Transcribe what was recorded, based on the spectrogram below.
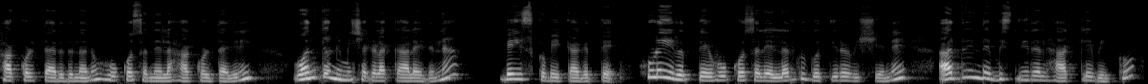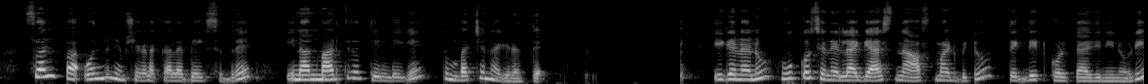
ಹಾಕ್ಕೊಳ್ತಾ ಇರೋದು ನಾನು. ಹೂಕೋಸನ್ನೆಲ್ಲ ಹಾಕ್ಕೊಳ್ತಾ ಇದ್ದೀನಿ. ಒಂದು ನಿಮಿಷಗಳ ಕಾಲ ಇದನ್ನು ಬೇಯಿಸ್ಕೋಬೇಕಾಗತ್ತೆ. ಹುಳು ಇರುತ್ತೆ ಹೂಕೋಸಲ್ಲಿ ಎಲ್ಲರಿಗೂ ಗೊತ್ತಿರೋ ವಿಷಯನೇ. ಆದ್ದರಿಂದ ಬಿಸಿನೀರಲ್ಲಿ ಹಾಕಲೇಬೇಕು. ಸ್ವಲ್ಪ ಒಂದು ನಿಮಿಷಗಳ ಕಾಲ ಬೇಯಿಸಿದ್ರೆ ನಾನು ಮಾಡ್ತಿರೋ ತಿಂಡಿಗೆ ತುಂಬ ಚೆನ್ನಾಗಿರುತ್ತೆ. ಈಗ ನಾನು ಹೂಕೋಸನ್ನೆಲ್ಲ ಗ್ಯಾಸ್ನ ಆಫ್ ಮಾಡಿಬಿಟ್ಟು ತೆಗೆದಿಟ್ಕೊಳ್ತಾ ಇದ್ದೀನಿ ನೋಡಿ.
